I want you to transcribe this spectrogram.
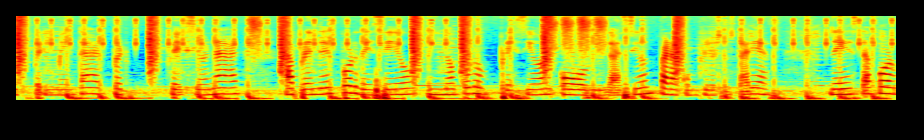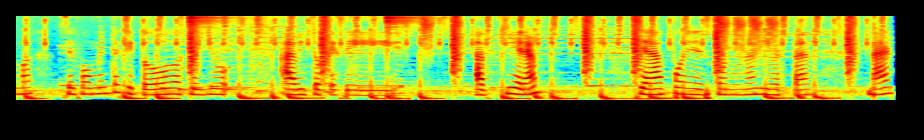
experimentar, perfeccionar, aprender por deseo y no por presión o obligación para cumplir sus tareas. De esta forma se fomenta que todo aquello hábito que se adquiera sea pues con una libertad dar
